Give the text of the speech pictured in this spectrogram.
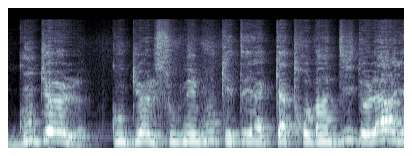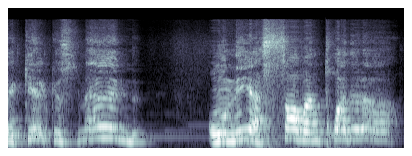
Google, Google, souvenez-vous, qui était à 90 dollars il y a quelques semaines. On est à 123 dollars.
